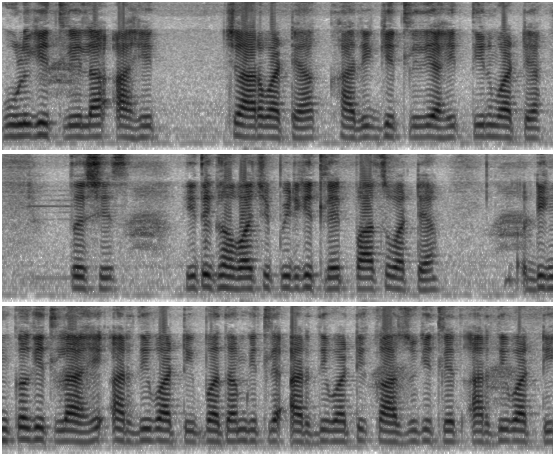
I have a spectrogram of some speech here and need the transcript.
गूळ घेतलेला आहे चार वाट्या. खारीक घेतलेली आहे तीन वाट्या. तसेच इथे गव्हाचे पीठ घेतले आहेत पाच वाट्या. डिंक घेतला आहे अर्धी वाटी बदाम घेतले अर्धी वाटी काजू घेतलेत अर्धी वाटी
